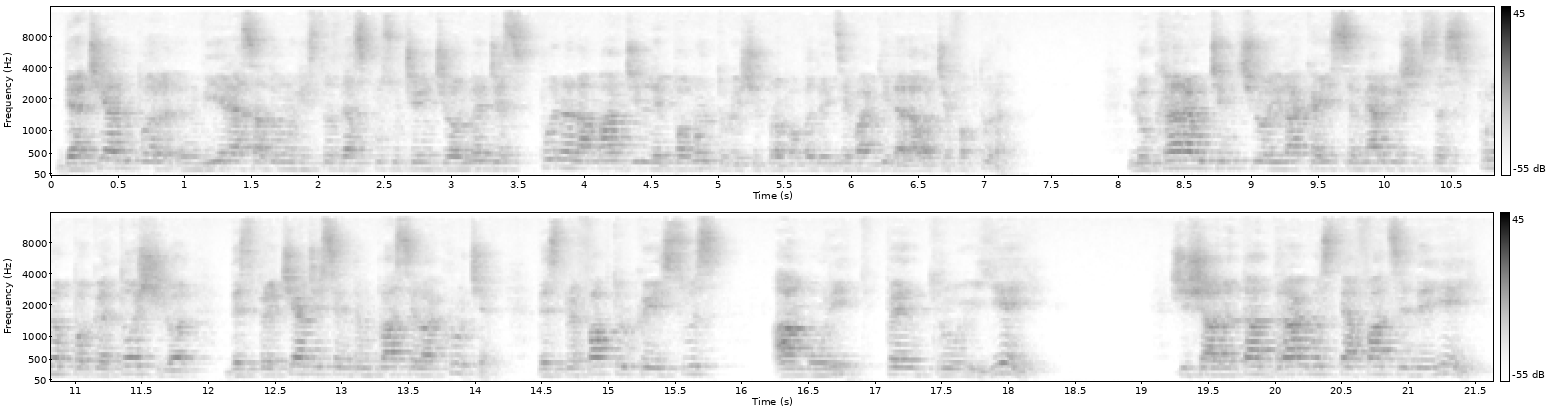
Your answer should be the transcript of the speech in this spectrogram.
De aceea, după învierea sa, Domnul Hristos le-a spus ucenicilor, mergeți până la marginile pământului și propovăduiți Evanghelia la orice făptură. Lucrarea ucenicilor era ca ei să meargă și să spună păcătoșilor despre ceea ce se întâmplase la cruce, despre faptul că Isus a murit pentru ei și și-a arătat dragostea față de ei,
